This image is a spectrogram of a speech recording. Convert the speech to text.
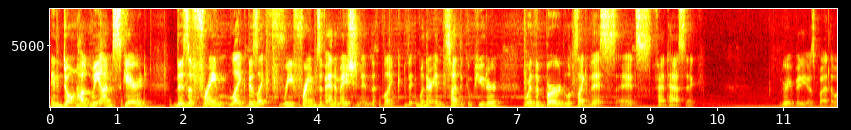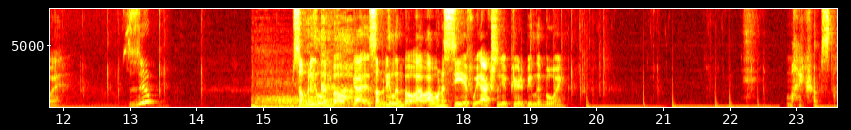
in Don't Hug Me, I'm Scared. There's a frame like there's like three frames of animation in the like when they're inside the computer where the bird looks like this. It's fantastic. Great videos, by the way. Zoop. Somebody limbo, guys. Somebody limbo. I, I want to see if we actually appear to be limboing. Microsoft.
